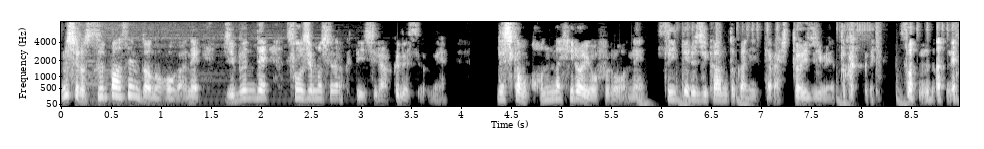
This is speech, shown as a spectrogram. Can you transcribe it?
むしろ数パーセントの方がね、自分で掃除もしなくていいし楽ですよね。で、しかもこんな広いお風呂をね、空いてる時間とかに行ったら独り占めとかね、そんなね、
